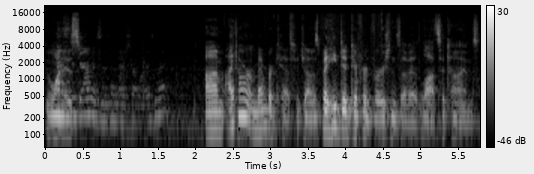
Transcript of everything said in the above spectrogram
one is Castellanos is in there somewhere, isn't it? um, I don't remember Castellanos, but he did different versions of it lots of times.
